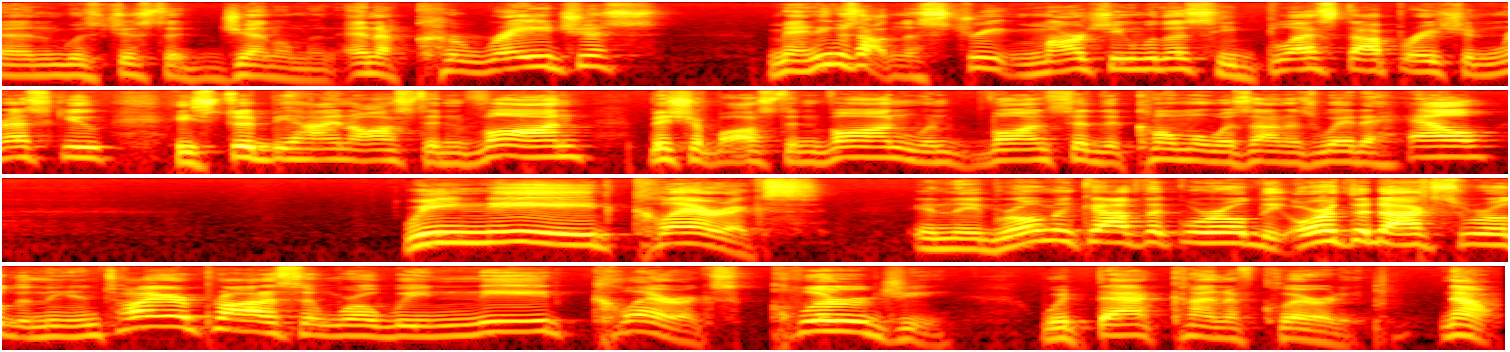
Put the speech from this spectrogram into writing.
and was just a gentleman and a courageous man. He was out in the street marching with us. He blessed Operation Rescue. He stood behind Austin Vaughan, Bishop Austin Vaughan, when Vaughan said that Cuomo was on his way to hell. We need clerics in the Roman Catholic world, the Orthodox world, and the entire Protestant world, we need clerics, clergy with that kind of clarity. Now,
